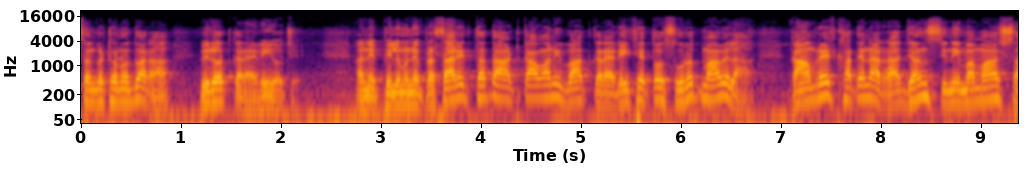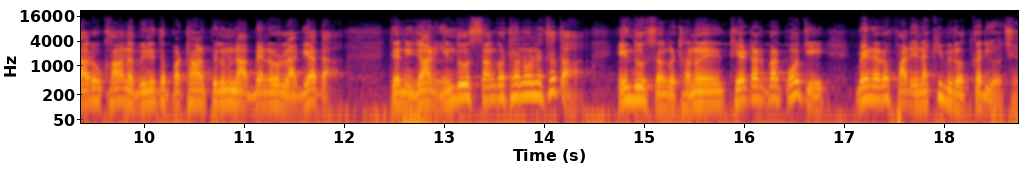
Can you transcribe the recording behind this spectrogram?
સંગઠનો દ્વારા વિરોધ કરાઈ રહ્યો છે. અને ફિલ્મને પ્રસારિત થતા અટકાવવાની વાત કરાઈ રહી છે. તો સુરતમાં આવેલા કામરેજ ખાતેના રાજહંસ સિનેમામાં શાહરૂખ ખાન, અભિનીત પઠાણ ફિલ્મના બેનરો લાગ્યા હતા. જેની જાણ હિન્દુ સંગઠનોને થતા હિન્દુ સંગઠનોએ થિયેટર પર પહોંચી બેનરો ફાડી નાખી વિરોધ કર્યો છે.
